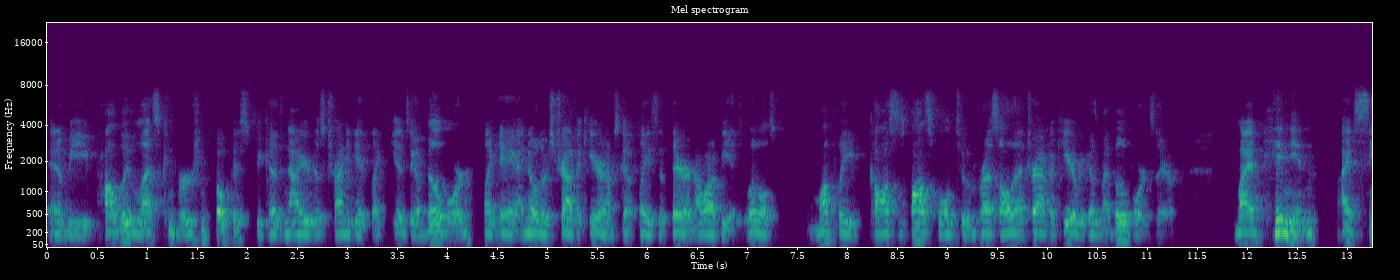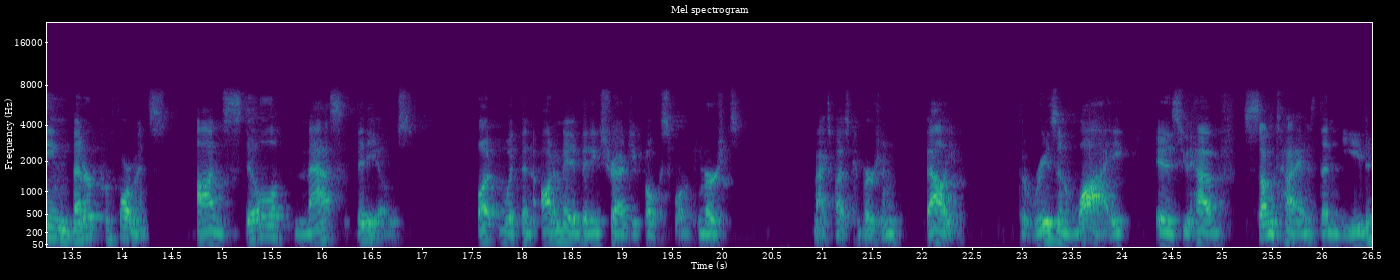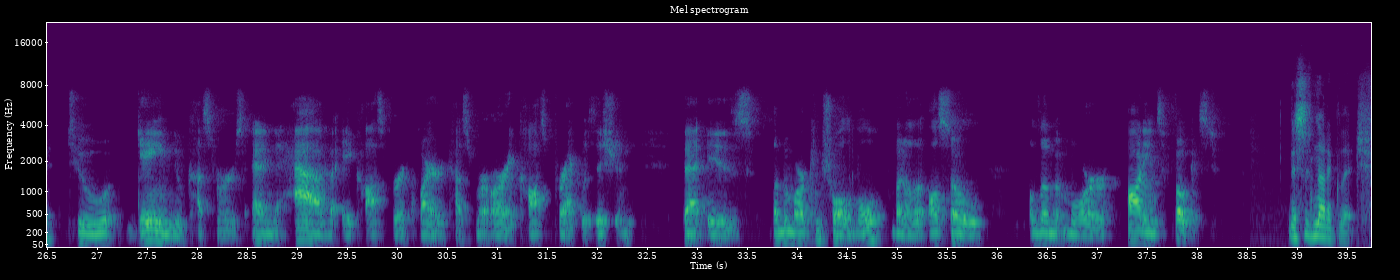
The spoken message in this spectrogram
and it'll be probably less conversion focused because now you're just trying to get like it's like a billboard like hey i know there's traffic here and i'm just going to place it there and i want to be as little monthly cost as possible to impress all that traffic here because my billboard's there. My opinion i've seen better performance on still mass videos but with an automated bidding strategy focused for conversions. Maximize conversion value. The reason why is you have sometimes the need to gain new customers and have a cost per acquired customer or a cost per acquisition that is a little bit more controllable, but also a little bit more audience focused. This is not a glitch.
